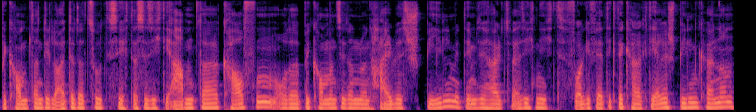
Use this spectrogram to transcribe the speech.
bekommt dann die Leute dazu, dass sie sich die Abenteuer kaufen oder bekommen sie dann nur ein halbes Spiel, mit dem sie halt, weiß ich nicht, vorgefertigte Charaktere spielen können?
